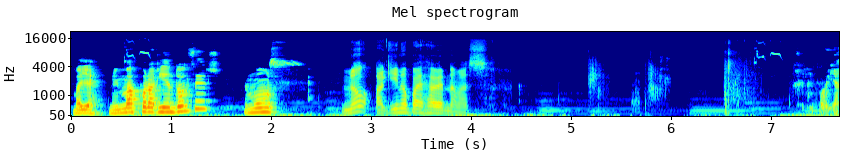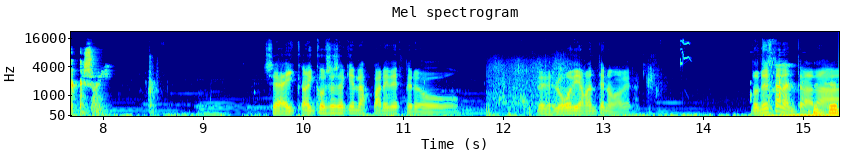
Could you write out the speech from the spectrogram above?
Vaya, ¿no hay más por aquí entonces? Hemos. No, aquí no parece haber nada más. Gilipollas que soy. O sea, hay, hay cosas aquí en las paredes, pero. Desde luego diamante no va a haber. ¿Dónde está la ¡Que entrada? te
